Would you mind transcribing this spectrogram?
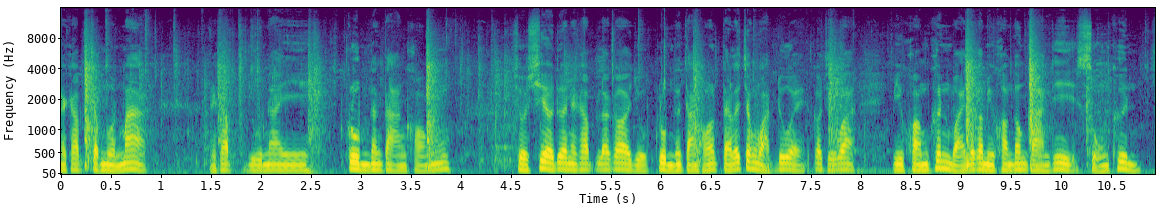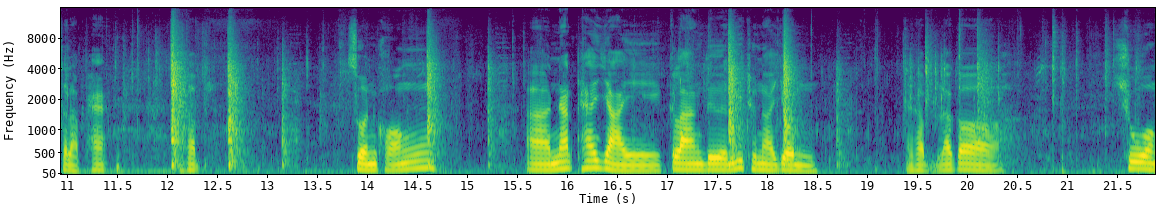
นะครับจำนวนมากนะครับอยู่ในกลุ่มต่างๆของ โซเชียลด้วยนะครับ แล้วก็อยู่กลุ่มต่างๆ ของแต่ละจังหวัดด้วย ก็ถือว่ามีความเคลื่อนไหวแล้วก็มีความต้องการที่สูงขึ้นสำหรับแพะนะครับ ส่วนของอนัดแพะใหญ่กลางเดือนมิถุนายนนะครับ แล้วก็ช่วง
